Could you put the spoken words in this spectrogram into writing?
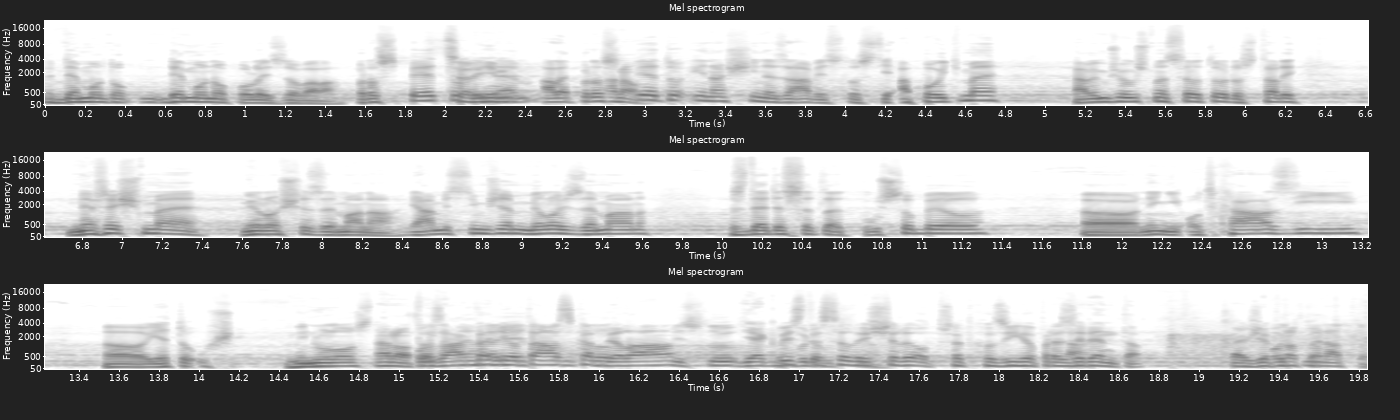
demono, demonopolizovala. Prospěje to Celým, lidem, ale prospěje ano. to i naší nezávislosti. A pojďme, já vím, že už jsme se o toho dostali, neřešme Miloše Zemana. Já myslím, že Miloš Zeman zde deset let působil, eh, nyní odchází, eh, je to už minulost. Ano, ta základní otázka byla, jak byste se lišili od předchozího prezidenta. Tak. Takže Pojďme proto. na to.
